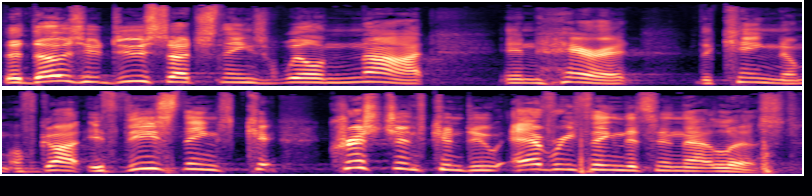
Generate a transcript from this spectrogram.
that those who do such things will not inherit the kingdom of God. If these things, Christians can do everything that's in that list.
